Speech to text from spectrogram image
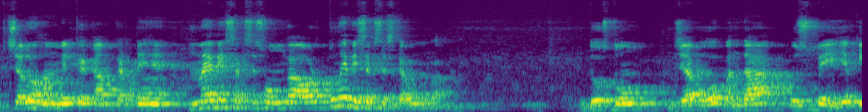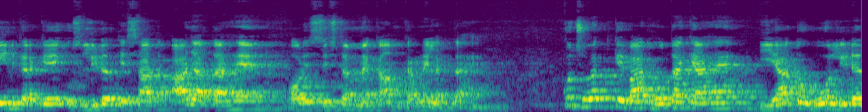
चलो, हम मिलकर काम करते हैं, मैं भी सक्सेस होऊँगा और तुम्हें भी सक्सेस करूँगा दोस्तों, जब वो बंदा उस पर यकीन करके उस लीडर के साथ आ जाता है और इस सिस्टम में काम करने लगता है कुछ वक्त के बाद होता क्या है? या तो वो लीडर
